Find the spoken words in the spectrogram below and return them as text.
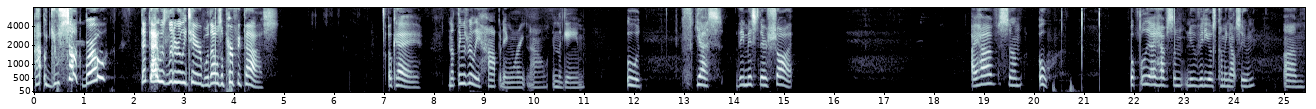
How, you suck, bro. That guy was literally terrible. That was a perfect pass. Okay. Nothing's really happening right now in the game. Ooh. Yes, they missed their shot. I have some... Oh. Hopefully I have some new videos coming out soon. Um,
